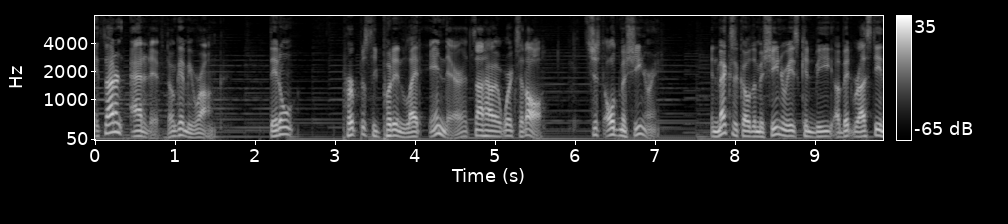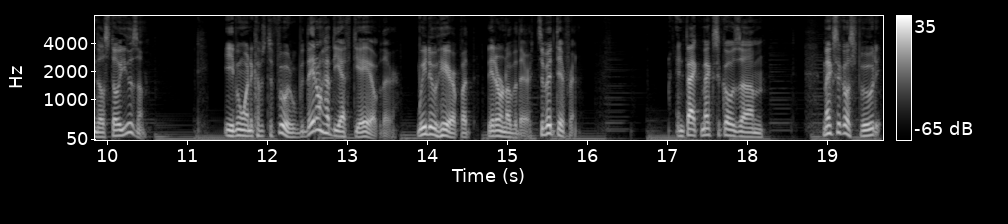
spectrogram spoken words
It's not an additive, don't get me wrong. They don't purposely put in lead in there, it's not how it works at all. It's just old machinery. In Mexico, the machineries can be a bit rusty and they'll still use them. Even when it comes to food, they don't have the FDA over there. We do here, but they don't over there. It's a bit different. In fact, Mexico's um Mexico's food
